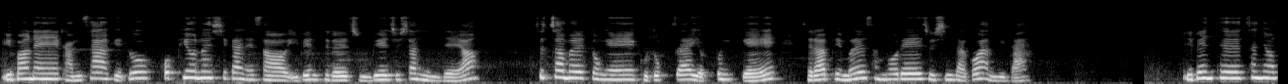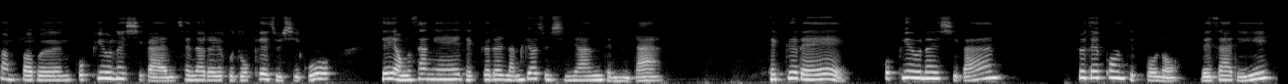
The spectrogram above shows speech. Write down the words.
이번에 감사하게도 꽃 피우는 시간에서 이벤트를 준비해 주셨는데요. 추첨을 통해 구독자 10분께 제라핌을 선물해 주신다고 합니다. 이벤트 참여 방법은 꽃 피우는 시간 채널을 구독해 주시고 제 영상에 댓글을 남겨주시면 됩니다. 댓글에 꽃 피우는 시간, 휴대폰 뒷번호, 내 자리,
